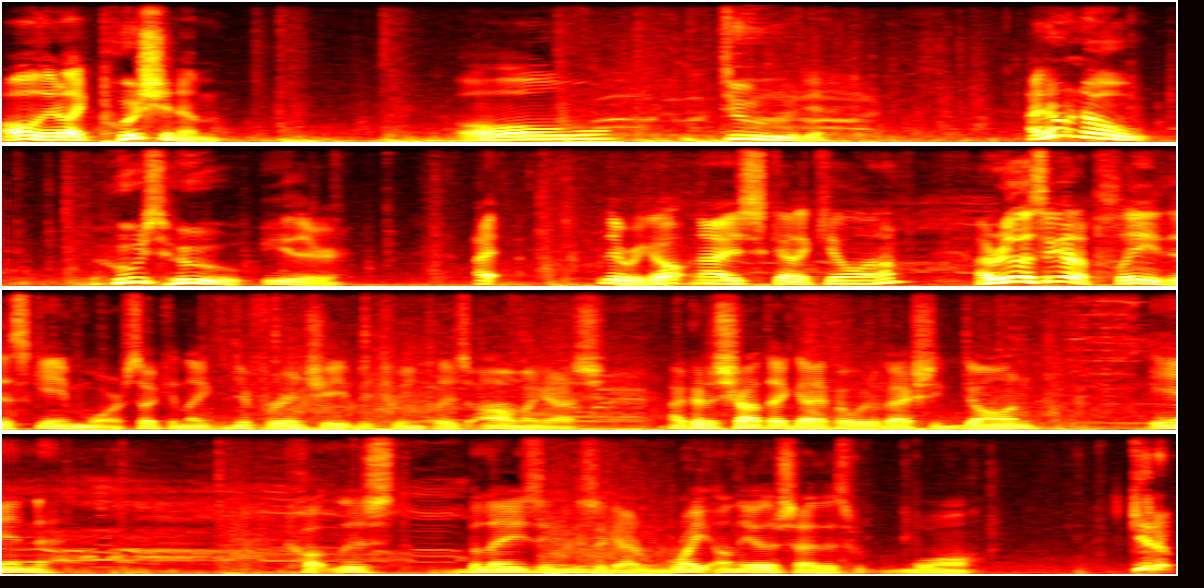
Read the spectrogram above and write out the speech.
Oh, they're like pushing him. Oh, dude. I don't know who's who either. I there we go. Nice, got a kill on him. I realized I gotta play this game more so I can like differentiate between players. Oh my gosh, I could have shot that guy if I would have actually gone in. Cutlass blazing. There's a guy right on the other side of this wall. Get him!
